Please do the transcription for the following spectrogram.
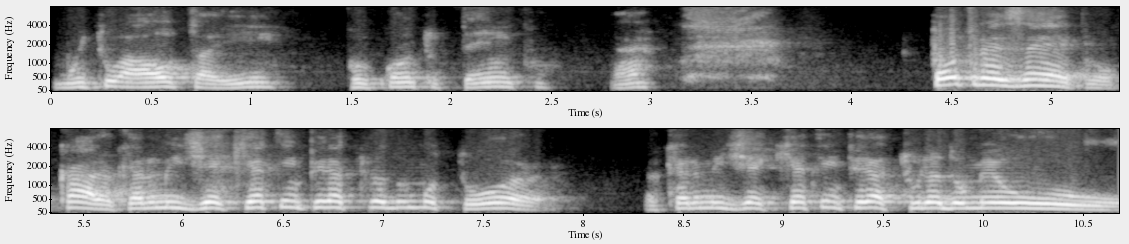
muito alta aí, por quanto tempo, né? Outro exemplo, cara, eu quero medir aqui a temperatura do motor, eu quero medir aqui a temperatura do meu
